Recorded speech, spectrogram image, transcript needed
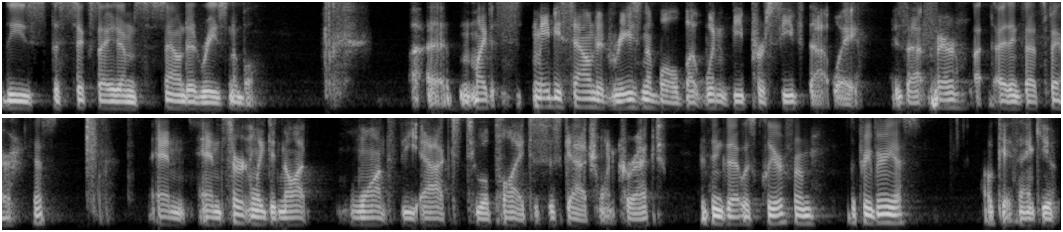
these, the six items sounded reasonable. Uh, might maybe sounded reasonable, but wouldn't be perceived that way. Is that fair? I, think that's fair, yes? And and certainly did not want the act to apply to Saskatchewan, correct? I think that was clear from the Premier, yes? Okay, thank you.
